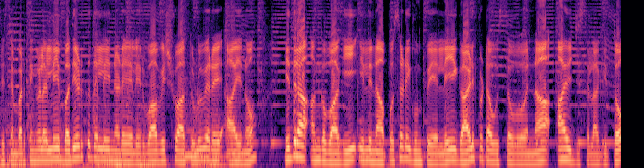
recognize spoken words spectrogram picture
ಡಿಸೆಂಬರ್ ತಿಂಗಳಲ್ಲಿ ಬದಿಯಡ್ಕದಲ್ಲಿ ನಡೆಯಲಿರುವ ವಿಶ್ವ ತುಳುವೆರೆ ಆಯನೋ ಇದರ ಅಂಗವಾಗಿ ಇಲ್ಲಿನ ಪೊಸಡಿ ಗುಂಪೆಯಲ್ಲಿ ಗಾಳಿಪಟ ಉತ್ಸವವನ್ನ ಆಯೋಜಿಸಲಾಗಿತ್ತು.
